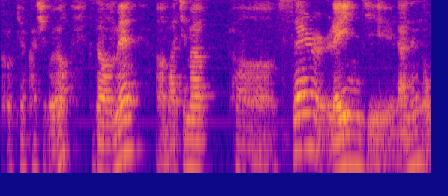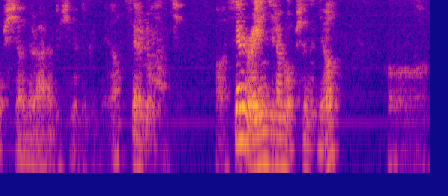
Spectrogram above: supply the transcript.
그거 기억하시고요. 그 다음에 어, 마지막 어, cell range라는 옵션을 알아두시면 되겠네요. cell range. 어, cell range라는 옵션은요. 어,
